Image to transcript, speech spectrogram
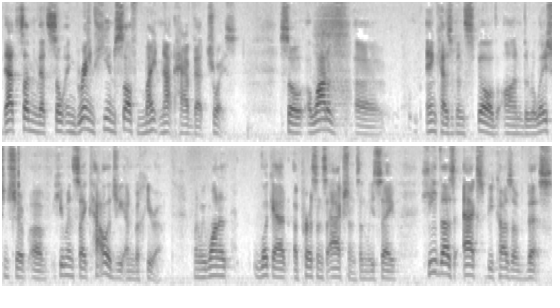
that's something that's so ingrained, he himself might not have that choice. So a lot of uh, ink has been spilled on the relationship of human psychology and Bechira. When we want to look at a person's actions and we say, he does X because of this.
